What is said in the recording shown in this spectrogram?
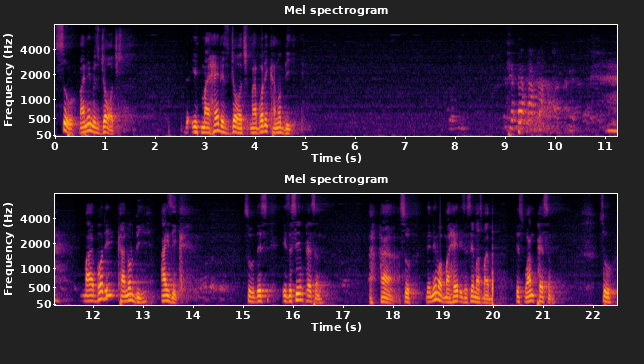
So, my name is George. If my head is George, my body cannot be. my body cannot be Isaac. So this is the same person. Aha. So the name of my head is the same as my body. It's one person. So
